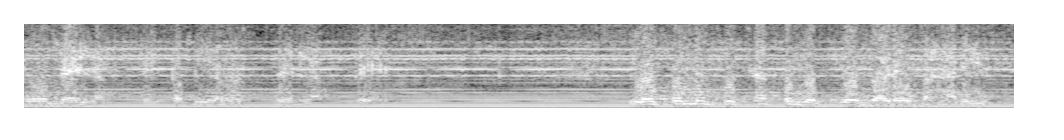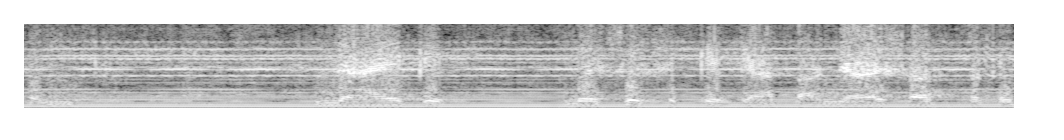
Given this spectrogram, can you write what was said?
रोने लगते, कभी हंसने लगते। लोगों ने पूछा, तुम इतने बड़े भारी संत न्याय के वैशेषिक के ज्ञाता न्याय शास्त्र के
